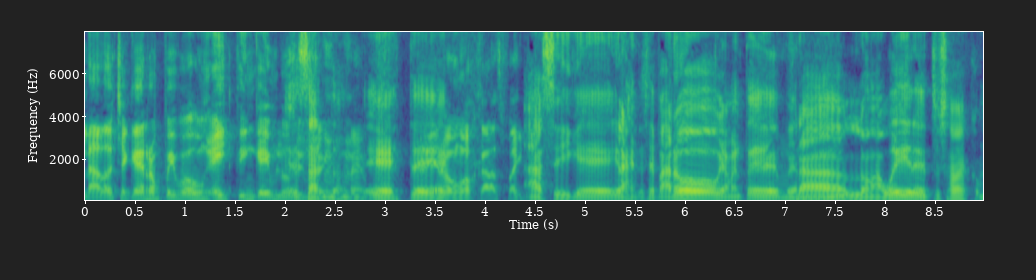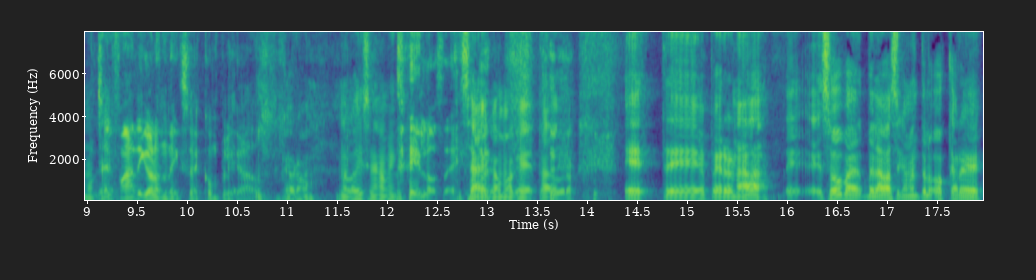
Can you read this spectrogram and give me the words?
la noche que rompimos un 18 game losing Exacto. streak, pues, Este- dieron un Oscar a Spike. Así que y la gente se paró, obviamente era long awaited, tú sabes, como que... Ser fanático de los Knicks es complicado. Cabrón, me lo dices a mí. Sí, lo sé. ¿Sabes? Como que está duro. Este, pero nada, eh, eso, ¿verdad? Básicamente los Oscars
